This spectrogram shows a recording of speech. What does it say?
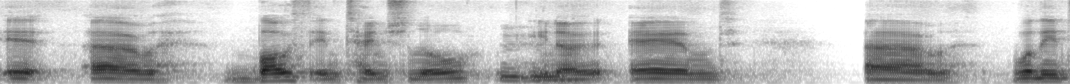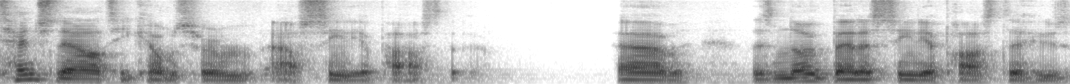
it um, both intentional, you know, and um, well, the intentionality comes from our senior pastor. Um, there's no better senior pastor who's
